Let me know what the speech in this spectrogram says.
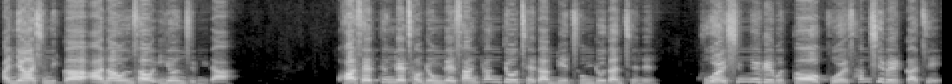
안녕하십니까. 아나운서 이현주입니다. 과세 특례 적용 대상 향교 재단 및 종교단체는 9월 16일부터 9월 30일까지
